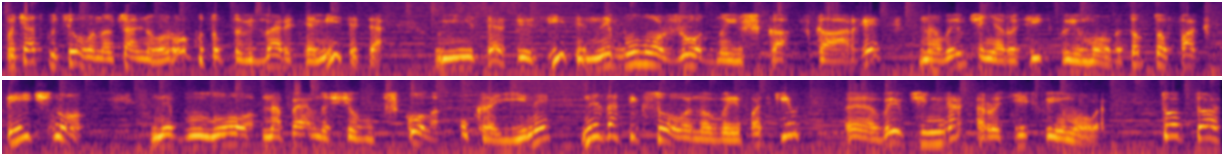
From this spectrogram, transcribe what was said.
З початку цього навчального року, тобто від вересня місяця, у міністерстві освіти не було жодної скарги на вивчення російської мови. Тобто, фактично не було напевно, що в школах України не зафіксовано випадків е, вивчення російської мови. Тобто,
